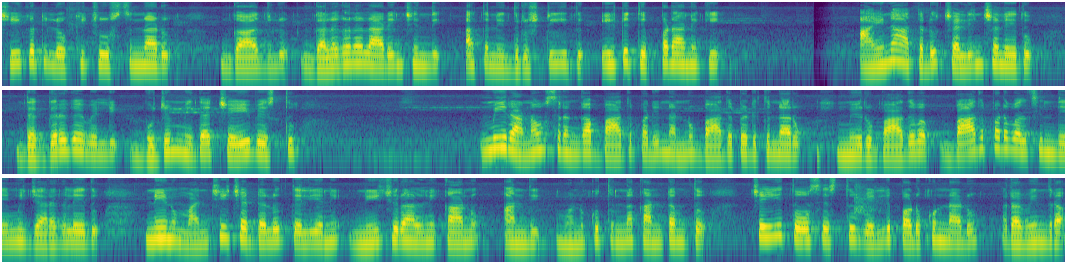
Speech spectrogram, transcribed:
చీకటిలోకి చూస్తున్నాడు. గాజులు గలగలలాడించింది అతని దృష్టి ఇటు ఇటు తిప్పడానికి. అయినా అతడు చలించలేదు. దగ్గరగా వెళ్ళి భుజం మీద చేయి వేస్తూ మీరు అనవసరంగా బాధపడి నన్ను బాధ పెడుతున్నారు. మీరు బాధ బాధపడవలసిందేమీ జరగలేదు. నేను మంచి చెడ్డలు తెలియని నీచురాల్ని కాను అంది వణుకుతున్న కంఠంతో. చెయ్యి తోసేస్తూ వెళ్ళి పడుకున్నాడు రవీంద్ర.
